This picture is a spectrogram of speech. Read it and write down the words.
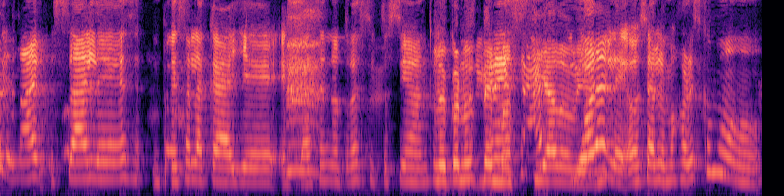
es normal, sales, ves a la calle, estás en otra situación, Lo regresas demasiado y bien. órale, o sea, a lo mejor es como...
